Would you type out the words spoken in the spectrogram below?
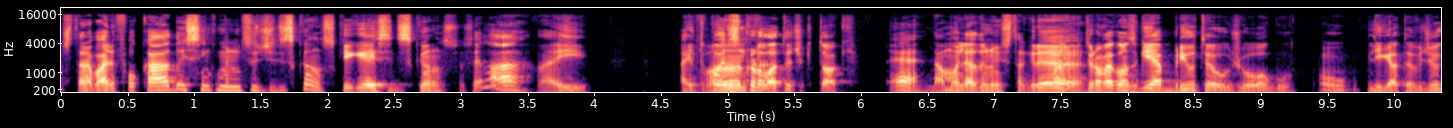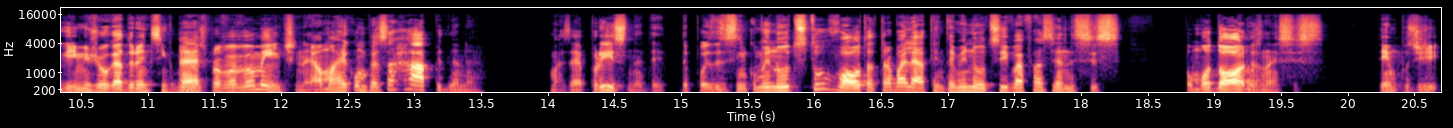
de trabalho focado e 5 minutos de descanso. O que é esse descanso? Sei lá, vai. Aí tu pode scrollar teu TikTok. É, dá uma olhada no Claro Instagram. que tu não vai conseguir abrir o teu jogo ou ligar o teu videogame e jogar durante 5 É. minutos, provavelmente, né? É uma recompensa rápida, né? Mas é por isso, né? De- Depois desses 5 minutos, tu volta a trabalhar 30 minutos e vai fazendo esses pomodoros, né? Esses tempos de.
